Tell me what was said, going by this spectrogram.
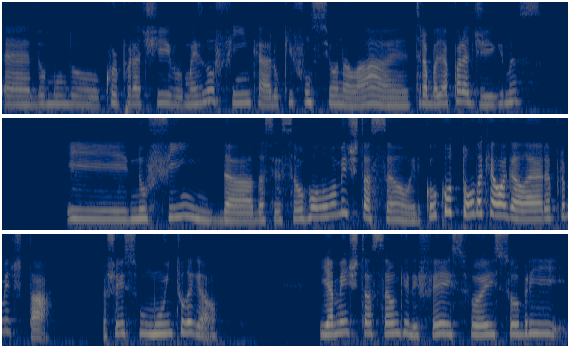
é, do mundo corporativo, mas no fim, cara, o que funciona lá é trabalhar paradigmas. E no fim da, da sessão rolou uma meditação. Ele colocou toda aquela galera para meditar. Eu achei isso muito legal. E a meditação que ele fez foi sobre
